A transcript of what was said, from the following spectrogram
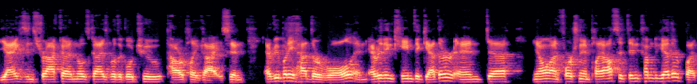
Yags and Straka and those guys were the go to power play guys. And everybody had their role and everything came together. And, uh, you know, unfortunately in playoffs it didn't come together, but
